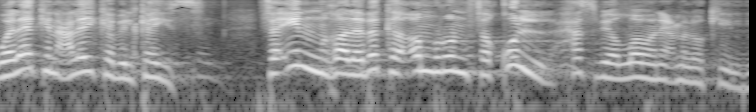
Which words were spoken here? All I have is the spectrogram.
ولكن عليك بالكيس. فإن غلبك أمر فقل حسبي الله ونعم الوكيل.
